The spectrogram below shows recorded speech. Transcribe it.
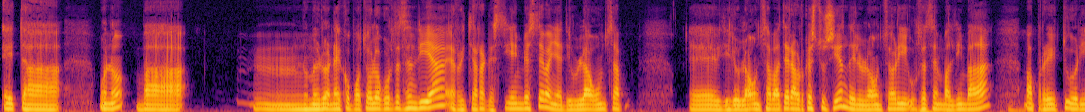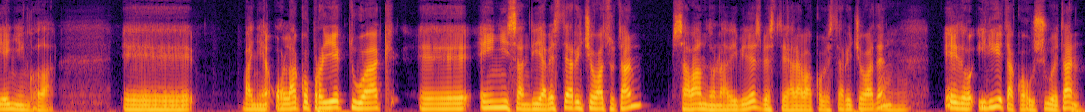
Eta, bueno, ba, mm, numeroa nahiko potolo kurtetzen dira, erritxarrak ez dien beste, baina diru laguntza, e, diru laguntza batera aurkeztu zian, diru laguntza hori urtetzen baldin bada, ba, proiektu hori egin da. E, baina olako proiektuak e, egin izan dira beste harritxo batzutan, zabandon adibidez, beste arabako beste harritxo baten, Mhm. edo hirietako auzuetan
